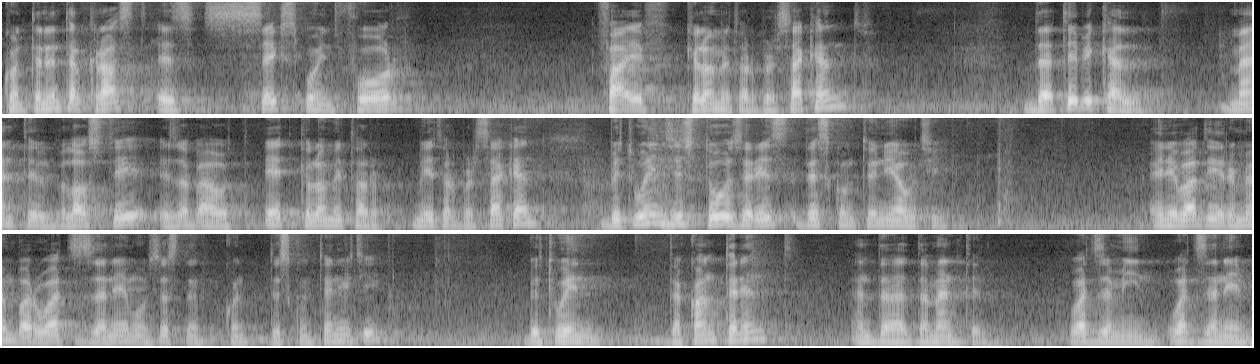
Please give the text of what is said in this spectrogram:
continental crust is 6.45 kilometer per second. The typical mantle velocity is about 8 kilometer meter per second. Between these two, there is discontinuity. Anybody remember what's the name of this discontinuity? Between the continent and the, the mantle. What's the mean? What's the name?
